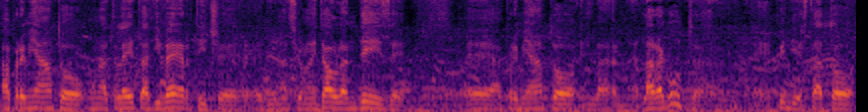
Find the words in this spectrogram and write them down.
ha premiato un atleta di vertice eh, di nazionalità olandese, eh, ha premiato la, la Ragut, eh, quindi è stato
